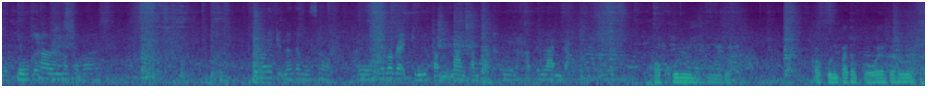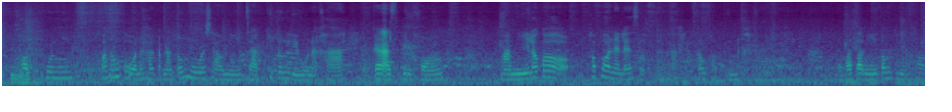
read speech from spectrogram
รถหิวข้าวนะคะเพราะว่าไม่ได้กินตั้งแต่มื้อเช้า อันนี้เรียกว่าแวะกินอยู่ตำร้านตำกระเทยนะคะ เป็นร้านดังขอบคุณขอบคุณปลาท่องโกะแล้วก็ฮู้ครับที่ขอบคุณป้าท่องโกนะคะกับน้ำเต้าหู้เมื่อเช้านี้จากพี่ต้นหลิวนะคะก็อาจจะเป็นของมามีแล้วก็พ่อพ่อในไลฟ์สดนะคะ ต้องขอบคุณค่ะแต่ว่าตอนนี้ต้องกินข้าว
